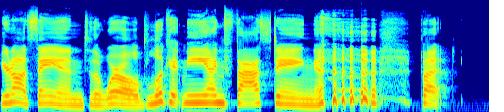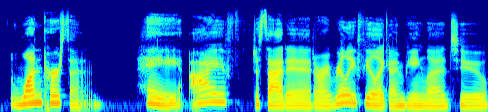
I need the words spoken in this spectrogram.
you're not saying to the world, look at me, I'm fasting. but one person, hey, I've decided, or I really feel like I'm being led to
